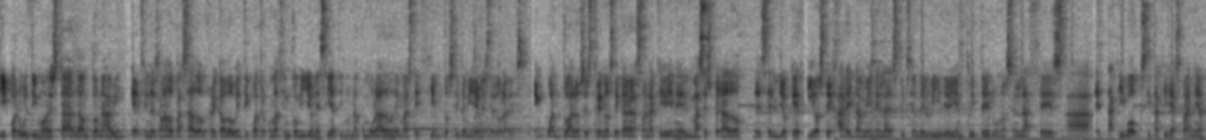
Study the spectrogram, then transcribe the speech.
Y por último está Downton Abbey, que el fin de semana pasado recaudó 24,5 millones y ya tiene un acumulado de más de 107 millones de dólares. En cuanto a los estrenos de cara a la semana que viene, el más esperado es el Joker y os dejaré también en la descripción del vídeo y en Twitter unos enlaces a Taquibox y Taquilla España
